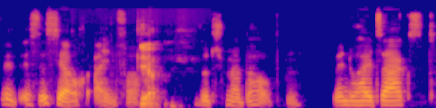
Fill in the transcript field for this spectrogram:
Es ist ja auch einfach, Ja, würde ich mal behaupten. Wenn du halt sagst,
